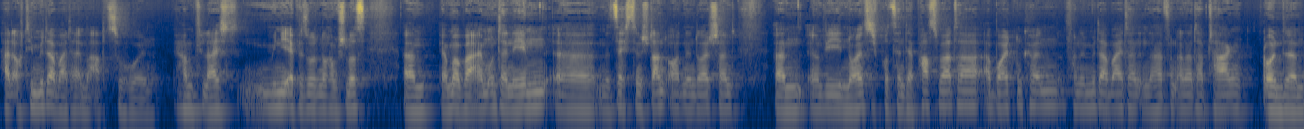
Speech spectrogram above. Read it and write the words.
halt auch die Mitarbeiter immer abzuholen. Wir haben vielleicht eine Mini-Episode noch am Schluss. Ähm, wir haben mal bei einem Unternehmen äh, mit 16 Standorten in Deutschland ähm, irgendwie 90 Prozent der Passwörter erbeuten können von den Mitarbeitern innerhalb von anderthalb Tagen. Und ähm,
